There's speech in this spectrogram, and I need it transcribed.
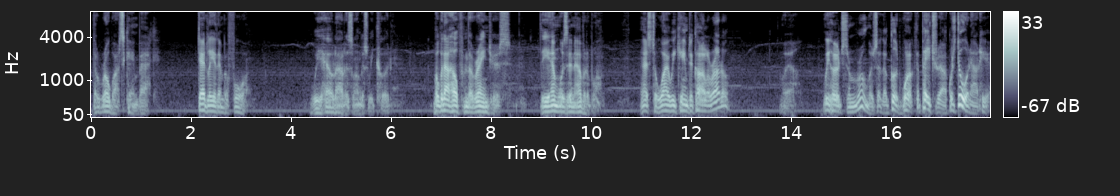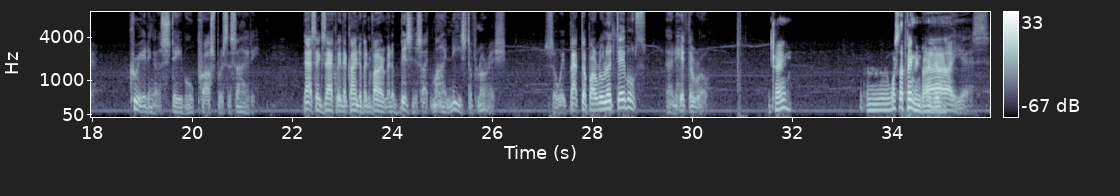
the robots came back. Deadlier than before. We held out as long as we could. But without help from the Rangers, the end was inevitable. As to why we came to Colorado? Well, we heard some rumors of the good work the Patriarch was doing out here. Creating a stable, prosperous society. That's exactly the kind of environment a business like mine needs to flourish. So we packed up our roulette tables and hit the road. Okay. Uh, what's that painting behind you? Ah, yes.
